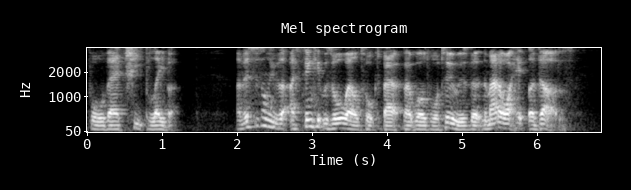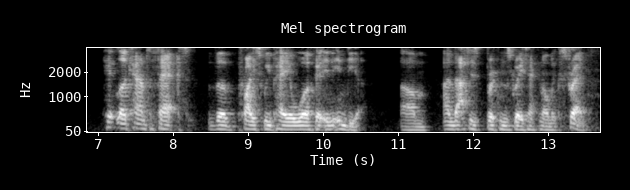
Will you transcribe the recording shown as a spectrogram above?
for their cheap labour. And this is something that I think it was Orwell talked about about World War II, is that no matter what Hitler does, Hitler can't affect the price we pay a worker in India. Um, and that is Britain's great economic strength.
